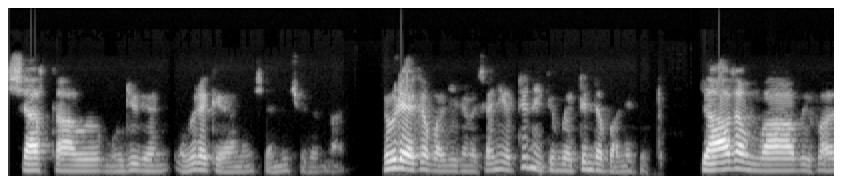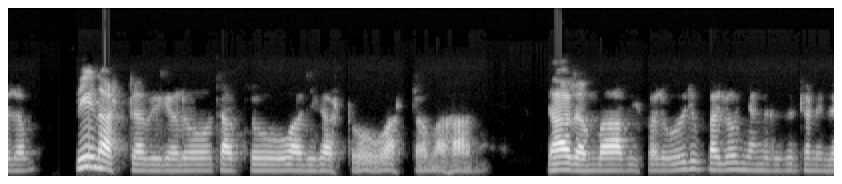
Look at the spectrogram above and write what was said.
ശാസ്താവ് മുരുകൻ ഇവരൊക്കെയാണ് ശനീശ്വരന്മാർ. ഇവരെയൊക്കെ ഭജിക്കണം. ശനി എട്ടി നിൽക്കുമ്പോൾ എട്ടിന്റെ പണി കിട്ടും. ജാതം വാ വിഫലം. വിനഷ്ടവികലോ തത്വോ അതികഷ്ടോ അഷ്ടമഹാൻ. ജാതം വാ വിഫലം. ഒരു ഫലവും ഞങ്ങൾക്ക് കിട്ടണില്ല.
